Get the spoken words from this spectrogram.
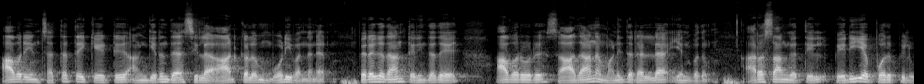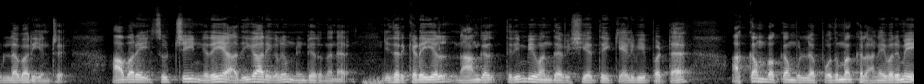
அவரின் சத்தத்தை கேட்டு அங்கிருந்த சில ஆட்களும் ஓடி வந்தனர் பிறகுதான் தெரிந்தது அவர் ஒரு சாதாரண மனிதர் அல்ல என்பதும் அரசாங்கத்தில் பெரிய பொறுப்பில் உள்ளவர் என்று. அவரை சுற்றி நிறைய அதிகாரிகளும் நின்றிருந்தனர். இதற்கிடையில் நாங்கள் திரும்பி வந்த விஷயத்தை கேள்விப்பட்ட அக்கம் பக்கம் உள்ள பொதுமக்கள் அனைவருமே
